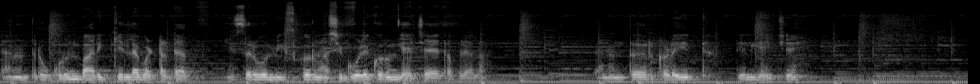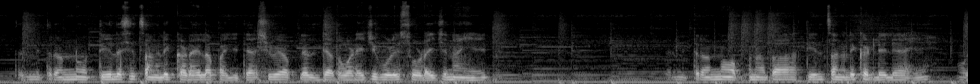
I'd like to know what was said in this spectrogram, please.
त्यानंतर उकडून बारीक केलेल्या बटाट्यात हे सर्व मिक्स करून असे गोळे करून घ्यायचे आहेत आपल्याला. त्यानंतर कढईत तेल घ्यायचे. तर मित्रांनो तेल असे चांगले कढायला पाहिजे. त्याशिवाय आपल्याला त्यात वड्याचे गोळे सोडायचे नाही आहेत. तर मित्रांनो आपण आता तेल चांगले कडलेले आहे व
